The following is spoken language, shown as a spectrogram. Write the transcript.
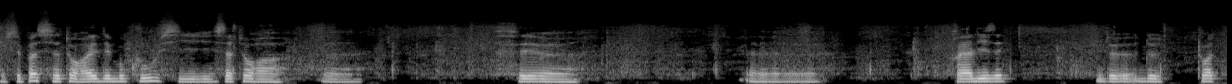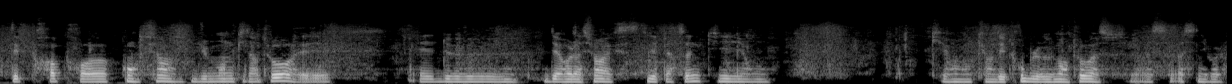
je sais pas si ça t'aura aidé beaucoup, si ça t'aura fait euh, réaliser de, toi tes propres consciences du monde qui t'entoure et, de des relations avec les personnes qui ont qui ont, qui des troubles mentaux à ce, niveau-là.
